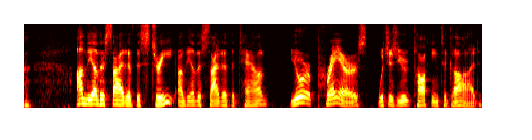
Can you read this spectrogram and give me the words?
on the other side of the street, on the other side of the town, your prayers, which is you talking to God,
